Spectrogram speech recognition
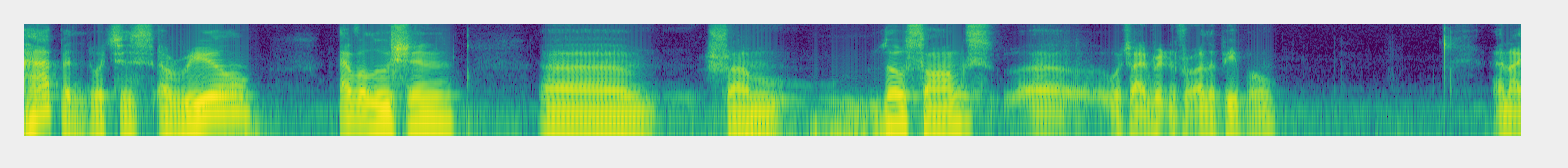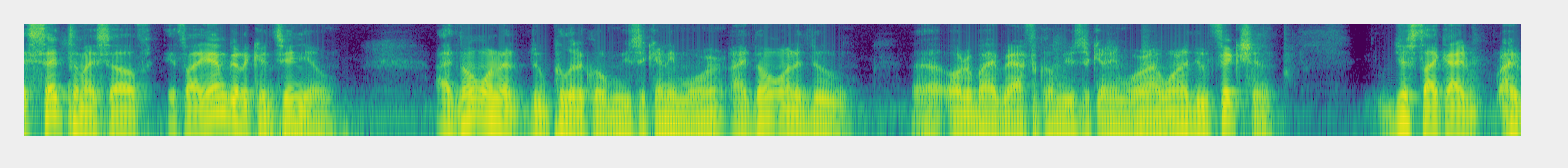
happened, which is a real evolution um, from those songs, uh, which I'd written for other people. And I said to myself, if I am going to continue, I don't want to do political music anymore. I don't want to do uh, autobiographical music anymore. I want to do fiction, just like I, I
